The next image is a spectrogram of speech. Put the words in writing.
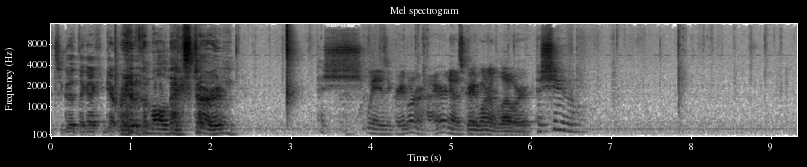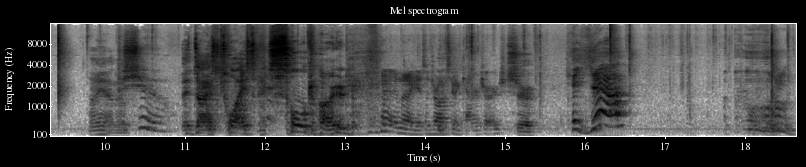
It's a good thing I can get rid of them all next turn. Pish- Wait, is it grade one or higher? No, it's Grade one or lower. Pashoo. Oh yeah, no. It dies twice. Soul guard. and then I get to draw two and counter charge. Sure. Hey, yeah. um.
